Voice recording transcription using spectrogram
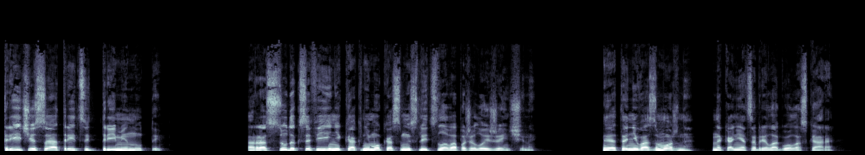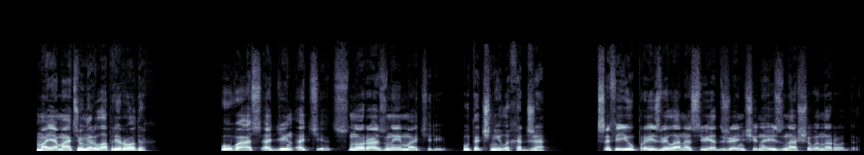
Три часа тридцать три минуты. Рассудок Софии никак не мог осмыслить слова пожилой женщины. «Это невозможно», — наконец обрела голос Кара. «Моя мать умерла при родах». «У вас один отец, но разные матери», — уточнила Хаджа. «Софию произвела на свет женщина из нашего народа».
